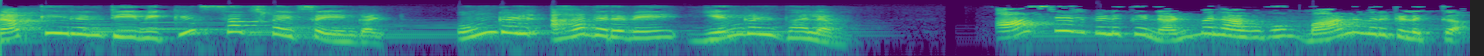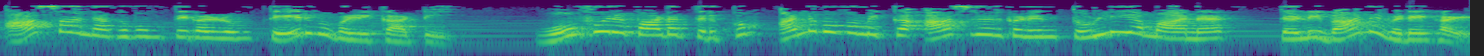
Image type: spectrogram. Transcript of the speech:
நக்கீரன் டிவிக்கு சப்ஸ்கிரைப் செய்யுங்கள். உங்கள் ஆதரவே எங்கள் பலம் ஆசிரியர்களுக்கு நண்பனாகவும் மாணவர்களுக்கு ஆசானாகவும் திகழும் தேர்வு வழிகாட்டி. ஒவ்வொரு பாடத்திற்கும் அனுபவமிக்க ஆசிரியர்களின் துல்லியமான தெளிவான விடைகள்.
